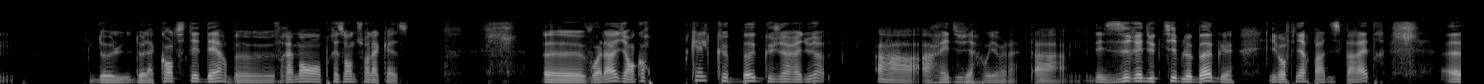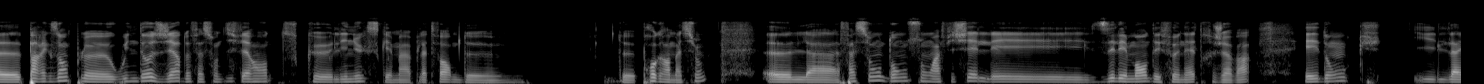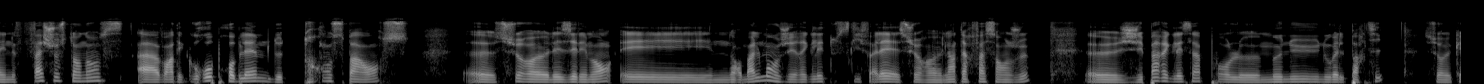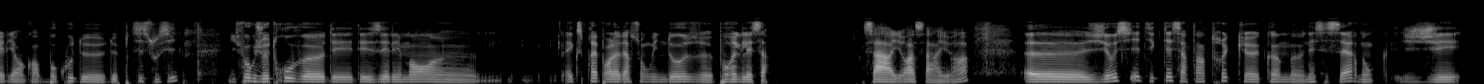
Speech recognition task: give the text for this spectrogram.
la quantité d'herbe vraiment présente sur la case. voilà, il y a encore quelques bugs que j'ai à réduire. À, réduire, oui, voilà. À, des irréductibles bugs, ils vont finir par disparaître. Euh, par exemple, euh, Windows gère de façon différente que Linux, qui est ma plateforme de, de programmation, euh, la façon dont sont affichés les éléments des fenêtres Java. Et donc, il a une fâcheuse tendance à avoir des gros problèmes de transparence sur les éléments et normalement j'ai réglé tout ce qu'il fallait sur l'interface en jeu. j'ai pas réglé ça pour le menu nouvelle partie sur lequel il y a encore beaucoup de, petits soucis. Il faut que je trouve des, éléments exprès pour la version Windows pour régler ça. Ça arrivera, ça arrivera. j'ai aussi étiqueté certains trucs comme nécessaires, donc j'ai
